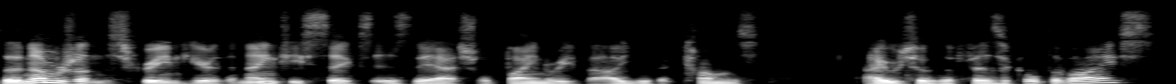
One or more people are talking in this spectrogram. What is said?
So the numbers on the screen here, the 96 is the actual binary value that comes out of the physical device.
